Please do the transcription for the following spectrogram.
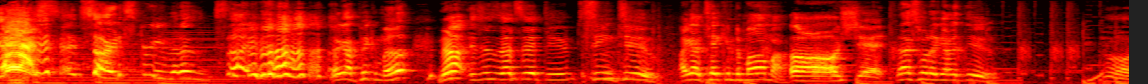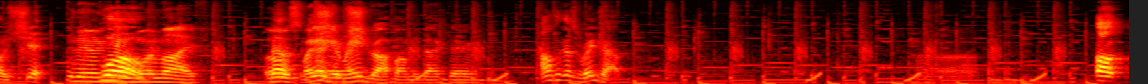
Yes! I'm sorry to scream, but I was excited. I gotta pick him up. no, this is that's it, dude. Scene two. I gotta take him to mama. Oh shit. That's what I gotta do. Oh shit. Whoa. Whoa. One life. That Oh, was some I gotta get shit. raindrop on me back there. I don't think that's a raindrop. Uh, oh.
